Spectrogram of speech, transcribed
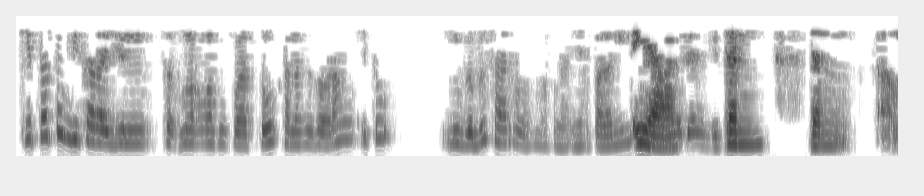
kita tuh bisa rajin melakukan sesuatu karena seseorang itu juga besar loh maknanya apalagi Iya. gitu. dan dan em,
